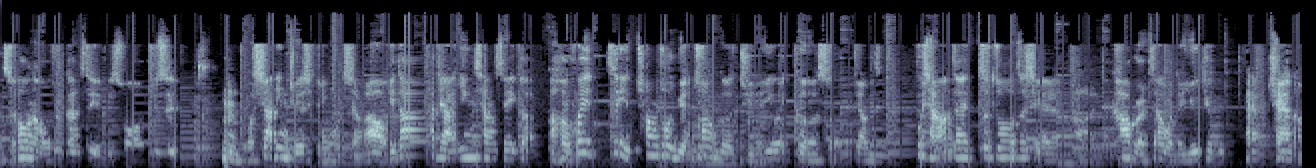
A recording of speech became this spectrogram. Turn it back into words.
之后呢，我就跟自己说，就是，嗯，我下定决心，我想要给大家印象是一个、很会自己创作原创歌曲的一位歌手这样子，不想要再制作这些呃 cover 在我的 YouTube channel。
